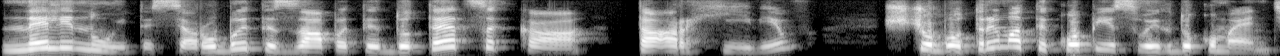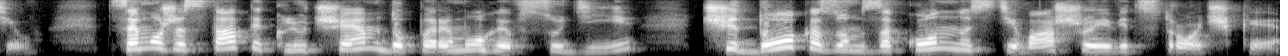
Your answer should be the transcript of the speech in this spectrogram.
не лінуйтеся робити запити до ТЦК та архівів, щоб отримати копії своїх документів. Це може стати ключем до перемоги в суді чи доказом законності вашої відстрочки.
